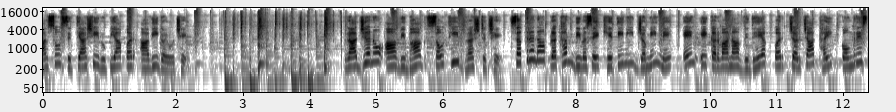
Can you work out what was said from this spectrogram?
ચારસો સિત્યાસી રૂપિયા પર આવી ગયો છે. રાજ્યનો આ વિભાગ સૌથી ભ્રષ્ટ છે. સત્રના પ્રથમ દિવસે ખેતીની જમીનને એનએ કરવાના વિધેયક પર ચર્ચા થઈ કોંગ્રેસ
